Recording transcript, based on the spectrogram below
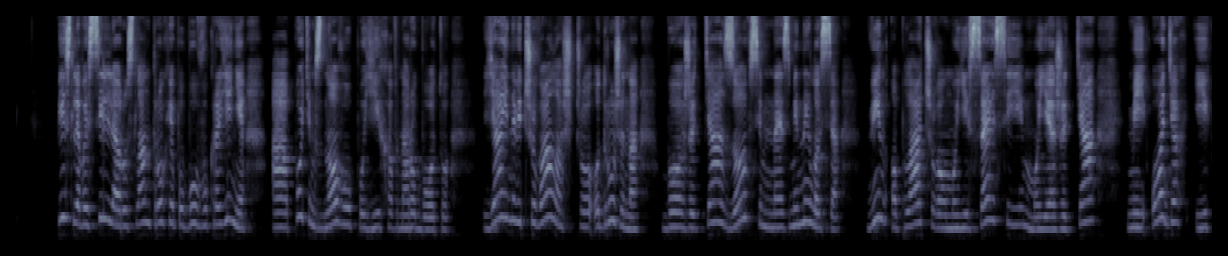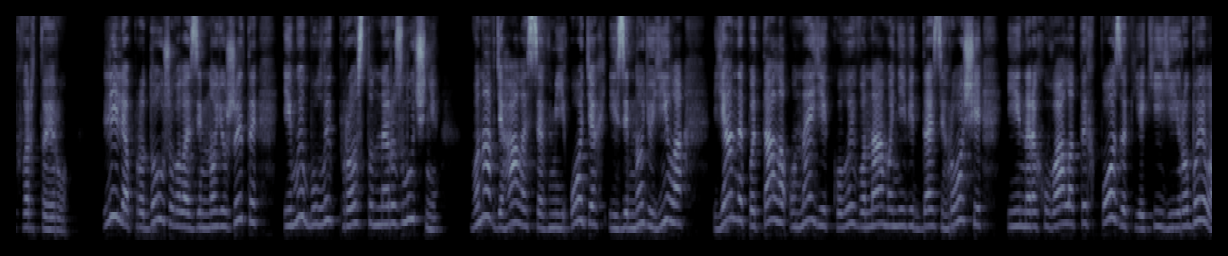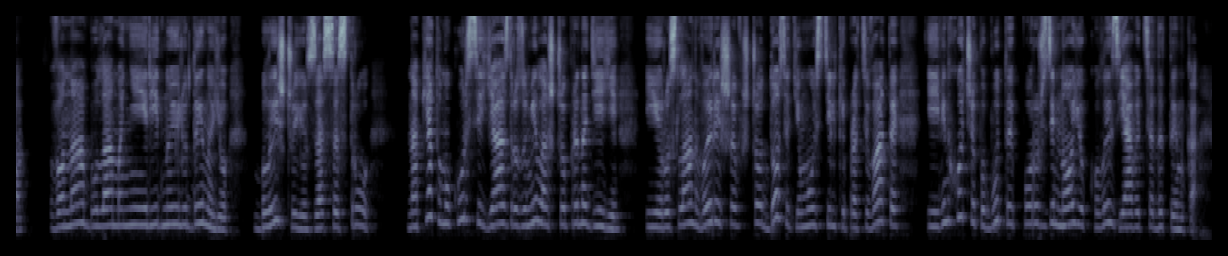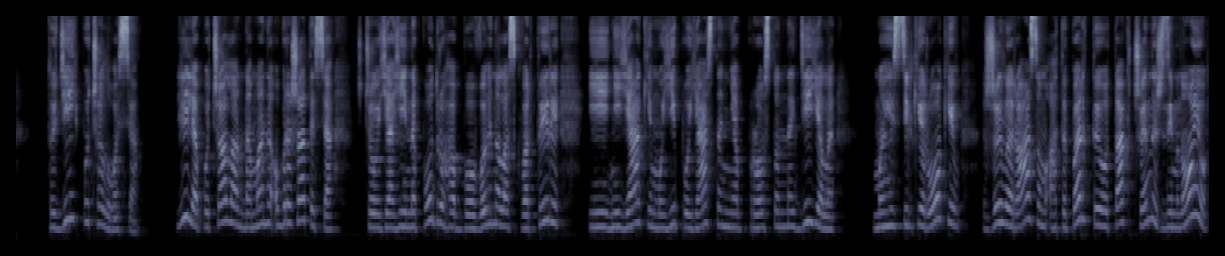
Після весілля Руслан трохи побув в Україні, а потім знову поїхав на роботу. Я й не відчувала, що одружена, бо життя зовсім не змінилося. Він оплачував мої сесії, моє життя, мій одяг і квартиру. Ліля продовжувала зі мною жити, і ми були просто нерозлучні. Вона вдягалася в мій одяг і зі мною їла. Я не питала у неї, коли вона мені віддасть гроші, і не рахувала тих позик, які їй робила. Вона була мені рідною людиною, ближчою за сестру. На п'ятому курсі я зрозуміла, що при надії, і Руслан вирішив, що досить йому стільки працювати, і він хоче побути поруч зі мною, коли з'явиться дитинка. Тоді й почалося. Ліля почала на мене ображатися, що я їй не подруга, бо вигнала з квартири, і ніякі мої пояснення просто не діяли. Ми стільки років жили разом, а тепер ти отак чиниш зі мною?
